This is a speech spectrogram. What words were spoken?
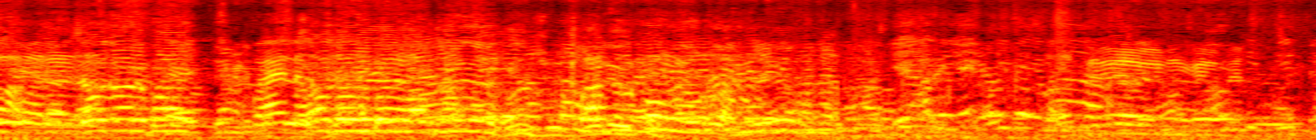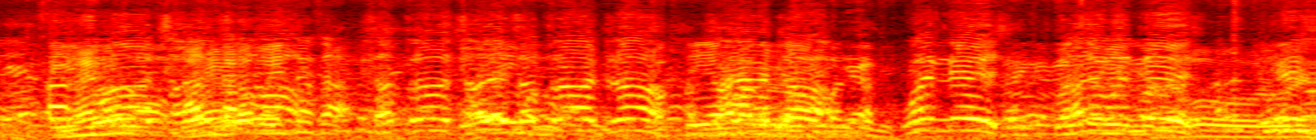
रुपये चौदा रुपये सतरा साडे सतरा अठरा उन्नीस उन्नीस वीस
